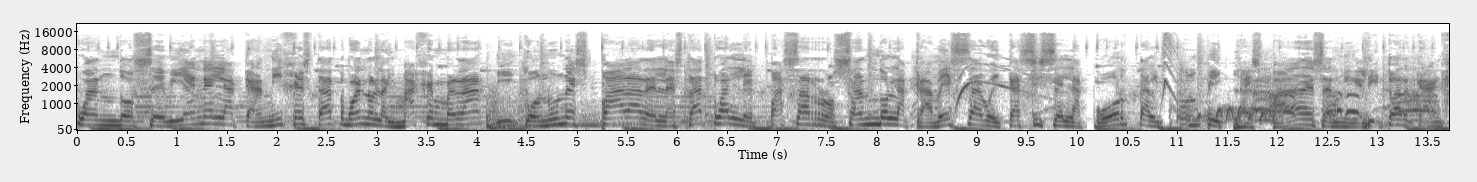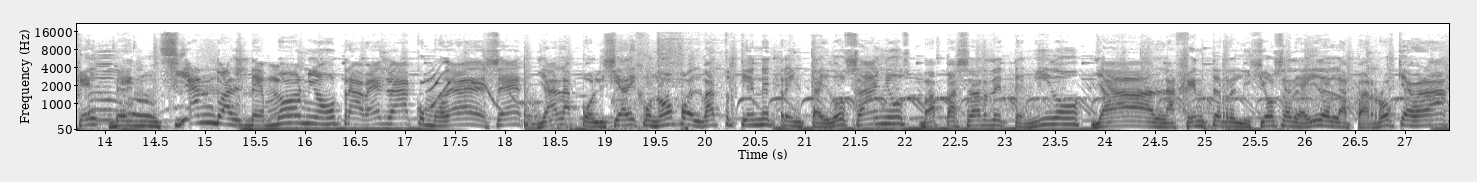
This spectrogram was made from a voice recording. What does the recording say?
cuando se viene la canija estatua, bueno, la imagen, ¿verdad? Y con una espada de la estatua le pasa rozando la cabeza, güey. Casi se la corta al compi. La espada de San Miguelito Arcángel venciendo al demonio otra vez, va como debe de ser. Ya la policía dijo, no, pues el vato tiene 32 años, va a pasar detenido. Ya la gente religiosa de ahí de la parroquia, ¿verdad?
